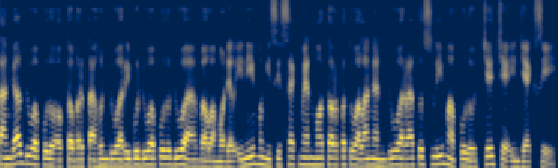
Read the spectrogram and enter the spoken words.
tanggal 20 Oktober tahun 2022 bahwa model ini mengisi segmen motor petualangan 250 cc injeksi.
